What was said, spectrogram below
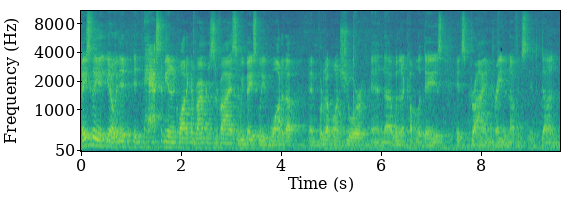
basically, you know, it, it has to be in an aquatic environment to survive, so we basically wad it up and put it up on shore, and uh, within a couple of days, it's dry and drained enough, it's, it's done.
